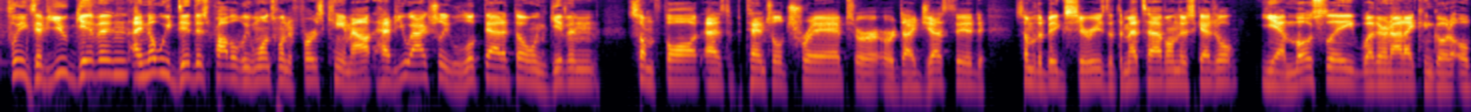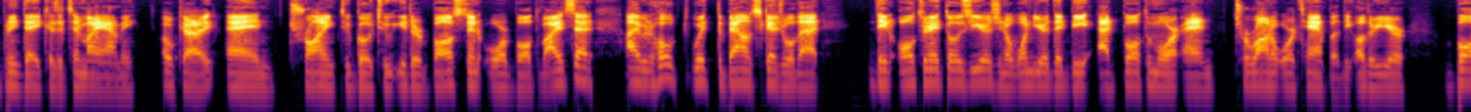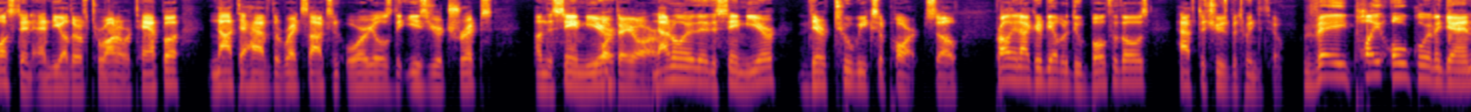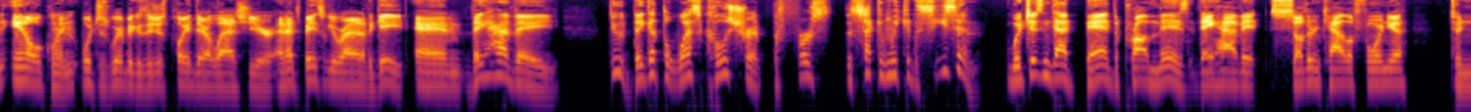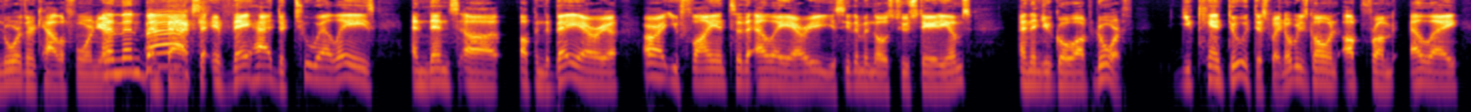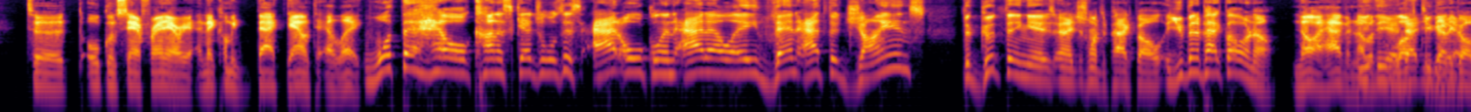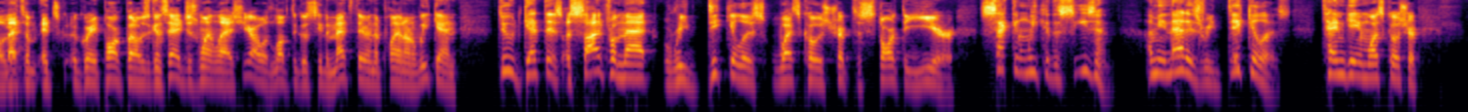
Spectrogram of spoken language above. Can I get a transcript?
Fleegs, have you given, I know we did this probably once when it first came out. Have you actually looked at it though and given some thought as to potential trips or, or digested some of the big series that the Mets have on their schedule? Yeah, mostly whether or not I can go to opening day because it's in Miami. Okay. And trying to go to either Boston or Baltimore. I had said I would hope with the balanced schedule that they'd alternate those years. You know, one year they'd be at Baltimore and Toronto or Tampa. The other year, Boston and the other of Toronto or Tampa. Not to have the Red Sox and Orioles the easier trips on the same year. But they are. Not only are they the same year, they're two weeks apart. So probably not going to be able to do both of those. Have to choose between the two. They play Oakland again in Oakland, which is weird because they just played there last year. And that's basically right out of the gate. And they have a dude, they got the West Coast trip the first, the second week of the season. Which isn't that bad. The problem is they have it Southern California to Northern California And then back. So if they had the two LAs and then uh, up in the Bay Area, all right, you fly into the LA area, you see them in those two stadiums, and then you go up north. You can't do it this way. Nobody's going up from LA to the Oakland, San Fran area, and then coming back down to LA. What the hell kind of schedule is this? At Oakland, at LA, then at the Giants? The good thing is, and I just went to Pac Bell. You've been to Pac Bell or no? No, I haven't. I would yeah, love that to you got to go. Yeah. That's a it's a great park. But I was going to say, I just went last year. I would love to go see the Mets there, and they're playing on a weekend. Dude, get this. Aside from that ridiculous West Coast trip to start the year, second week of the season. I mean, that is ridiculous. Ten game West Coast trip.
